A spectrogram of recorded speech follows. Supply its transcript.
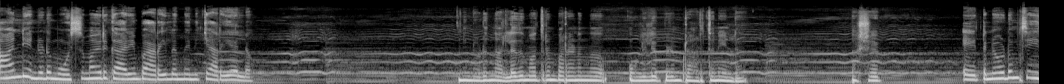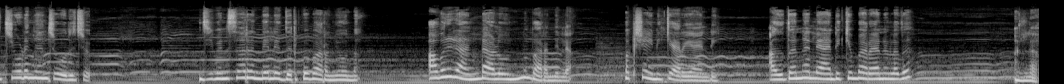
ആന്റി എന്നോട് മോശമായ ഒരു കാര്യം പറയില്ലെന്ന് എനിക്കറിയാലോ. നിന്നോട് നല്ലത് മാത്രം പറയണമെന്ന് ഉള്ളിൽ എപ്പോഴും പ്രാർത്ഥനയുണ്ട്. പക്ഷെ ഏട്ടനോടും ചേച്ചിയോടും ഞാൻ ചോദിച്ചു. ജീവൻ സാർ എന്തേലും എതിർപ്പ് പറഞ്ഞു എന്ന് അവർ രണ്ടാളും ഒന്നും പറഞ്ഞില്ല. പക്ഷെ എനിക്കറിയാം ആന്റി. അത് തന്നെയല്ലേ ആന്റിക്കും പറയാനുള്ളത്? അല്ല.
